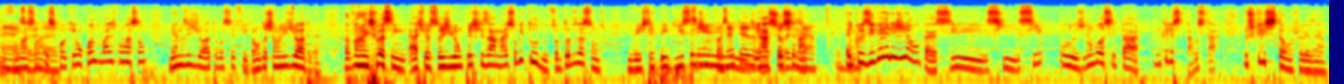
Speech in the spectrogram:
A É, isso é informação, isso- quem- quanto mais informação, menos idiota você fica. Eu não tô chamando de idiota, cara. Eu tô falando, tipo assim, as pessoas deviam pesquisar mais sobre tudo, sobre todos os assuntos, em vez de ter preguiça Sim, de, certeza. de o raciocinar. É, Inclusive a religião, cara. Se, se, se os. Não vou citar. Não queria citar, vou citar. Os cristãos, por exemplo.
